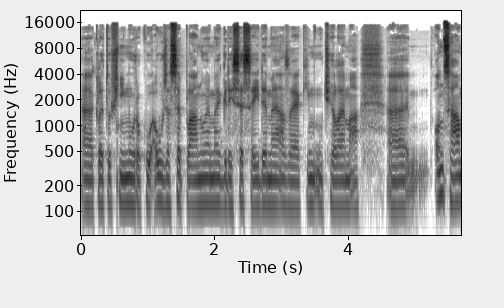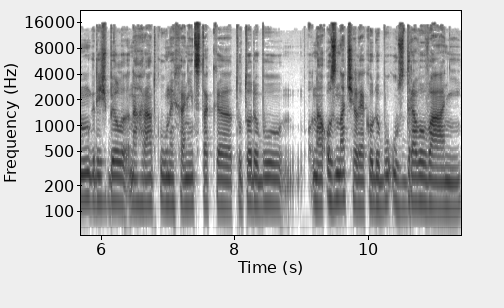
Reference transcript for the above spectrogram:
eh, k letošnímu roku a už zase plánujeme, kdy se sejdeme a za jakým účelem. A eh, on sám, když byl na hrádku Nechanic, tak eh, tuto dobu označil jako dobu uzdravování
